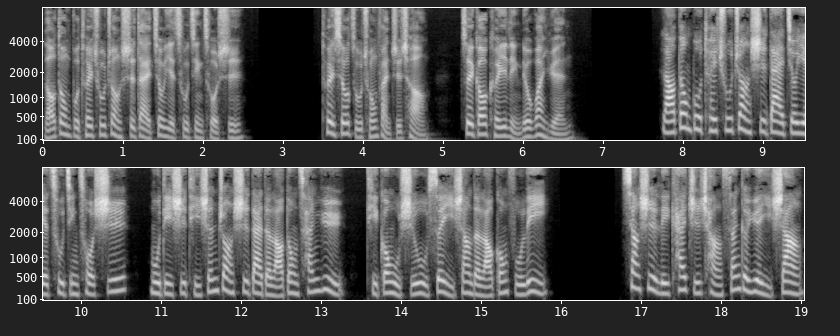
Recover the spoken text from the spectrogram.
劳动部推出壮世代就业促进措施，退休族重返职场，最高可以领六万元。劳动部推出壮世代就业促进措施，目的是提升壮世代的劳动参与，提供五十五岁以上的劳工福利。像是离开职场三个月以上，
